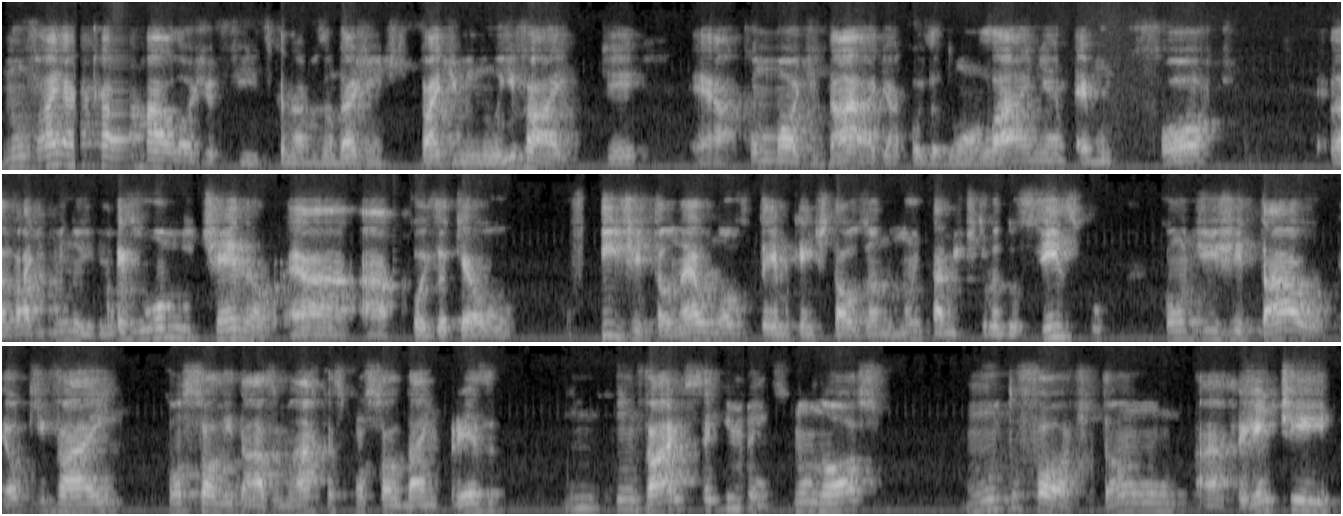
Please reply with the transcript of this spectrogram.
não vai acabar a loja física na visão da gente. Vai diminuir, vai, porque é a comodidade, a coisa do online é, é muito forte, ela vai diminuir. Mas o omnichannel é a, a coisa que é o, o digital, né? O novo termo que a gente está usando muito, a mistura do físico com o digital é o que vai consolidar as marcas, consolidar a empresa em, em vários segmentos. No nosso, muito forte. Então, a, a gente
